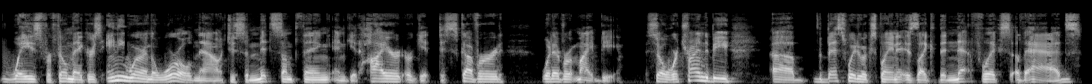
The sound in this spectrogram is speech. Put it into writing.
ways for filmmakers anywhere in the world now to submit something and get hired or get discovered, whatever it might be. So we're trying to be, uh, the best way to explain it is like the Netflix of ads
